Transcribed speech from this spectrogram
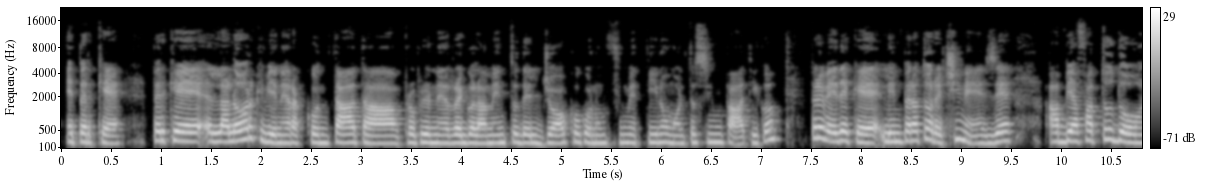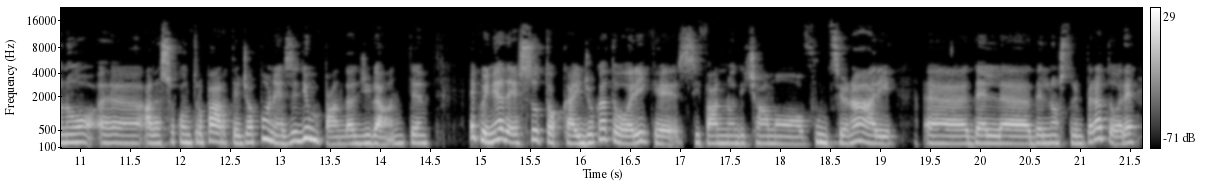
E perché? Perché la lore che viene raccontata proprio nel regolamento del gioco con un fumettino molto simpatico prevede che l'imperatore cinese abbia fatto dono eh, alla sua controparte giapponese di un panda gigante. E quindi adesso tocca ai giocatori che si fanno, diciamo, funzionari eh, del, del, nostro imperatore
